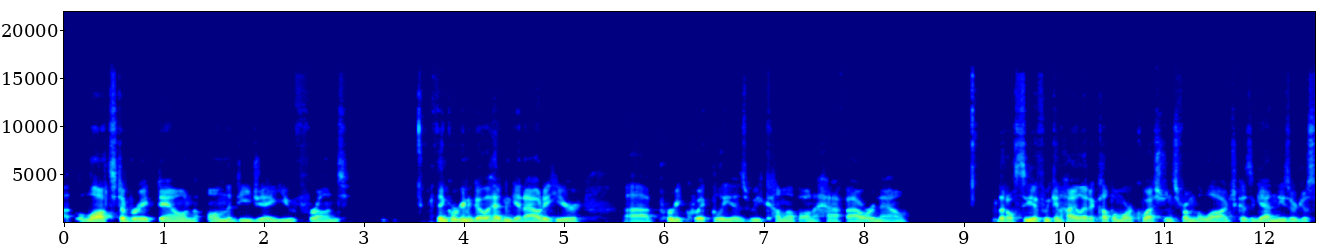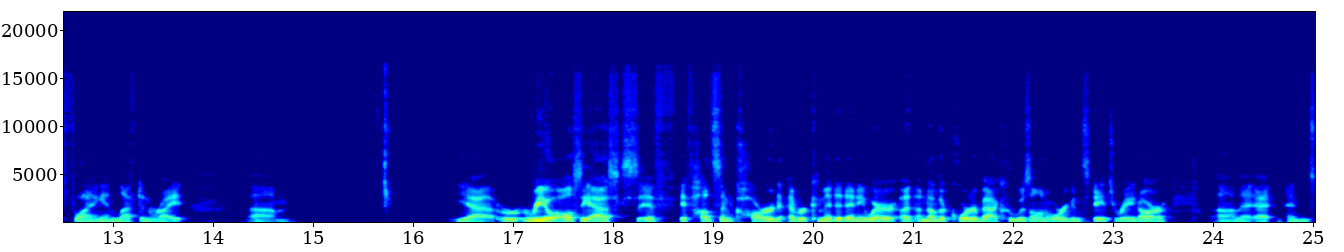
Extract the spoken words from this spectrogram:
uh, lots to break down on the DJU front. I think we're going to go ahead and get out of here uh, pretty quickly as we come up on a half hour now. But I'll see if we can highlight a couple more questions from the lodge because again, these are just flying in left and right. Um, yeah, Rio also asks if if Hudson Card ever committed anywhere. A- another quarterback who was on Oregon State's radar, um, at, and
